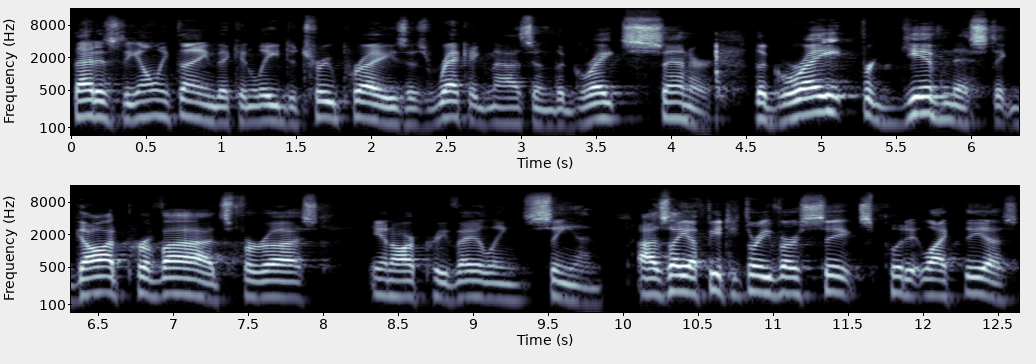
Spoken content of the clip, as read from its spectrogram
That is the only thing that can lead to true praise is recognizing the great sinner, the great forgiveness that God provides for us in our prevailing sin. Isaiah 53 verse 6 put it like this.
